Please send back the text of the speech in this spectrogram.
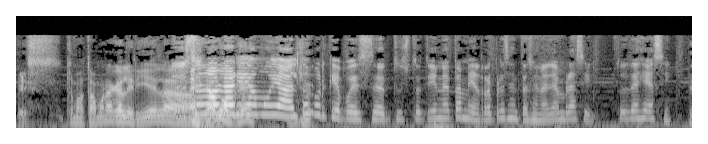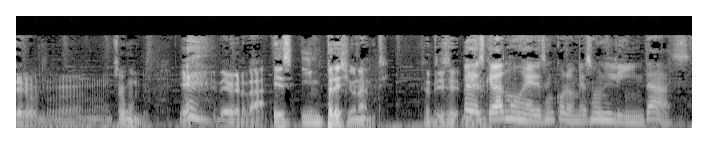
pues Que montamos una galería en la... Usted no ¿Llamo o hablaría muy alto Yo- porque pues eh, usted tiene también representación allá en Brasil. Entonces deje así. pero eh, un segundo. Y de verdad es impresionante. Se dice, Pero es que las mujeres en Colombia son lindas.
